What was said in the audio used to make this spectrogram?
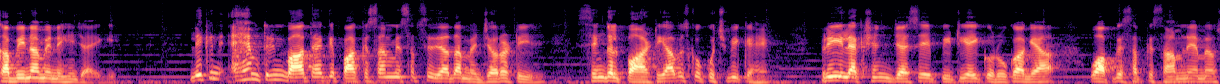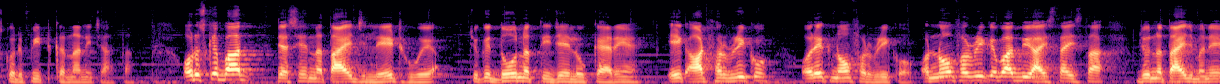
काबीना में नहीं जाएगी। लेकिन अहम तरीन बात है कि पाकिस्तान में सबसे ज़्यादा मेजॉरिटी सिंगल पार्टी आप इसको कुछ भी कहें प्री इलेक्शन जैसे पीटीआई को रोका गया, वो आपके सबके सामने है, मैं उसको रिपीट करना नहीं चाहता। और उसके बाद जैसे नतज लेट हुए चूँकि दो नतीजे लोग कह रहे हैं, एक आठ फरवरी को और एक नौ फरवरी को। और नौ फरवरी के बाद भी आहिस्ता आहिस्ता जो नतज बने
